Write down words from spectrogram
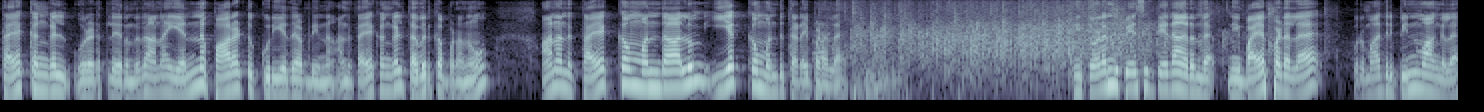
தயக்கங்கள் ஒரு இடத்துல இருந்தது. ஆனால் என்ன பாராட்டுக்குரியது அப்படின்னா அந்த தயக்கங்கள் தவிர்க்கப்படணும். ஆனால் அந்த தயக்கம் வந்தாலும் இயக்கம் வந்து தடைப்படலை. நீ தொடர்ந்து பேசிக்கிட்டே தான் இருந்த. நீ பயப்படலை. ஒரு மாதிரி பின்வாங்கலை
